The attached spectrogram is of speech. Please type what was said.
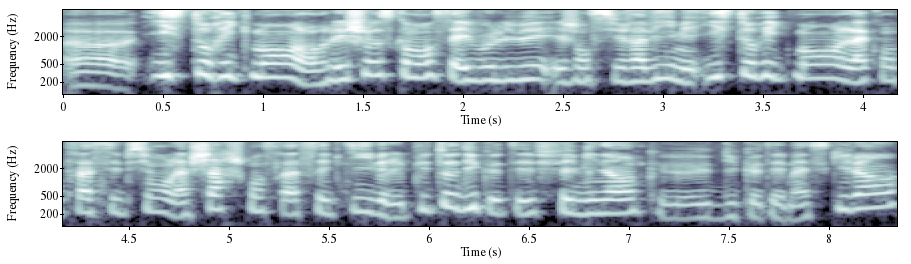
Euh, historiquement, alors les choses commencent à évoluer et j'en suis ravie, mais historiquement, la contraception, la charge contraceptive, elle est plutôt du côté féminin que du côté masculin.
